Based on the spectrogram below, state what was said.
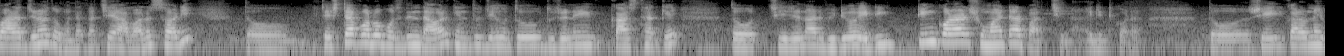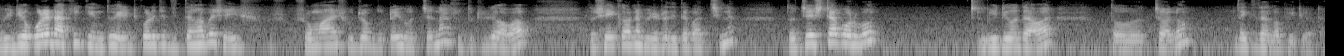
পারার জন্য তোমাদের কাছে আবারও সরি তো চেষ্টা করব প্রতিদিন দেওয়ার, কিন্তু যেহেতু দুজনেই কাজ থাকে, তো সেই জন্য আর ভিডিও এডিটিং করার সময়টা আর পাচ্ছি না এডিট করার। তো সেই কারণে ভিডিও করে রাখি, কিন্তু এডিট করে যে দিতে হবে, সেই সময়, সুযোগ দুটোই হচ্ছে না দুটোরই অভাব। তো সেই কারণে ভিডিওটা দিতে পারছি না। তো চেষ্টা করব ভিডিও দেওয়ার। তো চলো, দেখতে থাকো ভিডিওটা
